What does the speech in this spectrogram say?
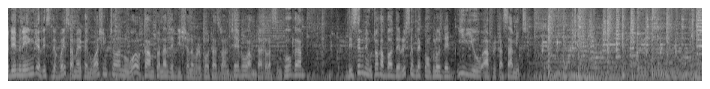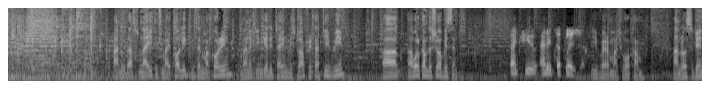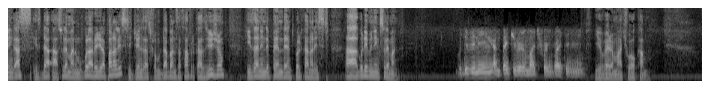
Good evening. This is the Voice of America in Washington. Welcome to another edition of Reporters Roundtable. I'm Douglas Mpuga. This evening, we talk about the recently concluded EU Africa Summit. And with us tonight is my colleague, Vincent Makori, managing editor, English to Africa TV. Uh, uh, welcome to the show, Vincent. Thank you, and it's a pleasure. You're very much welcome. And also joining us is da- uh, Suleiman Mugula, regular panelist. He joins us from Durban, South Africa, as usual. He's an independent political analyst. Uh, good evening, Suleiman. Good evening, and thank you very much for inviting me. You're very much welcome.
